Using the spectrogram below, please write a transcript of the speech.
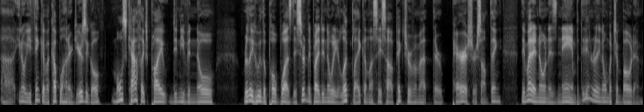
uh, you know, you think of a couple hundred years ago, most Catholics probably didn't even know really who the Pope was. They certainly probably didn't know what he looked like unless they saw a picture of him at their parish or something. They might have known his name, but they didn't really know much about him.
